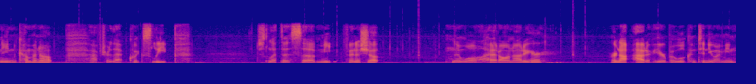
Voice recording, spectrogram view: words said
Morning coming up after that quick sleep. Just let this uh, meat finish up, and then we'll head on out of here. Or not out of here, but we'll continue, I mean.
